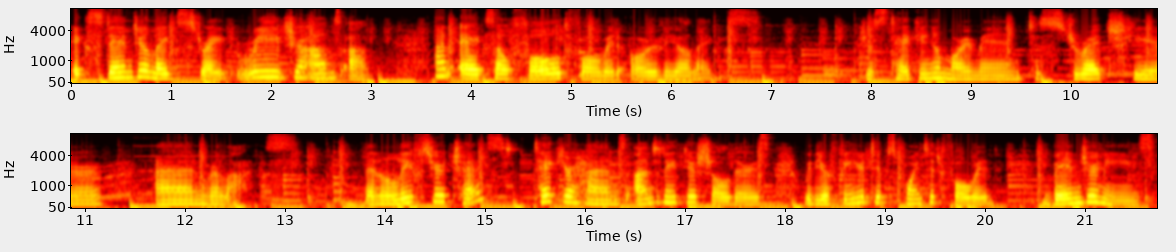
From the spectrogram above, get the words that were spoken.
Extend your legs straight. Reach your arms up. And exhale, fold forward over your legs. Just taking a moment to stretch here and relax. Then lift your chest. Take your hands underneath your shoulders with your fingertips pointed forward. Bend your knees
